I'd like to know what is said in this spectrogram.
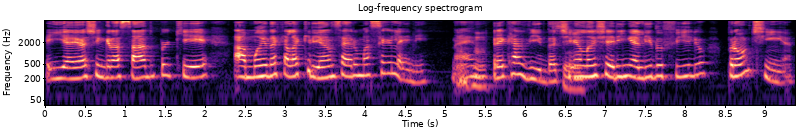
E aí eu acho engraçado porque a mãe daquela criança era uma Sirlene, né? Uhum. Precavida. Sim. Tinha a lancheirinha ali do filho prontinha.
